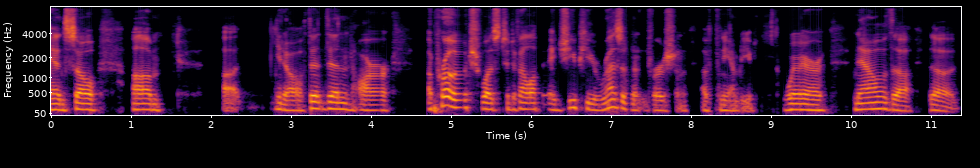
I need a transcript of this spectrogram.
And so, um, uh, you know, then, then our approach was to develop a GPU resident version of NAMD, where now the, the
